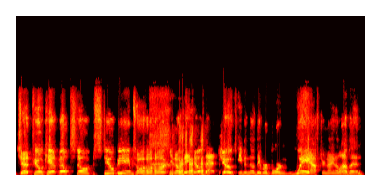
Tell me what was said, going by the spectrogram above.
jet fuel can't melt snow, steel beams. Ha ha ha. You know, they know that joke, even though they were born way after 9 11.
